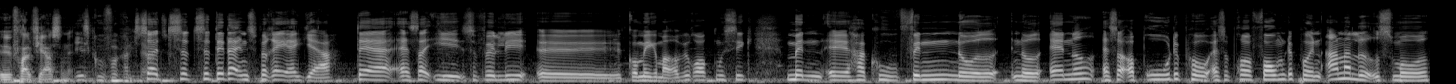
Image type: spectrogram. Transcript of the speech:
Øh, fra 70'erne. Det er sgu for Så, konservativt. så, så det, der inspirerer jer, det er altså, I selvfølgelig øh, går mega meget op i rockmusik, men øh, har kunne finde noget, noget andet, altså at bruge det på, altså prøve at forme det på en anderledes måde.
